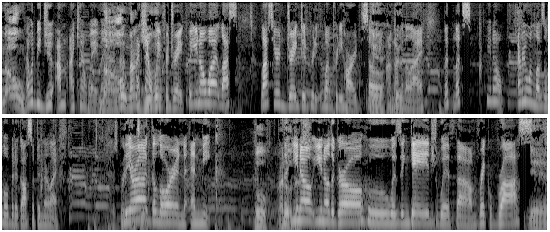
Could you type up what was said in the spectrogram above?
No. That would be June. I'm. I can't wait, man. No, not I can't June. wait for Drake. But you know what? Last last year Drake did pretty went pretty hard. So Yeah, I'm not did. gonna lie. Let let's you know everyone loves a little bit of gossip in their life. Lira Galore and, and Meek. It. Ooh, I The, know you this. know you know the girl who was engaged with um, Rick Ross. Yeah.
